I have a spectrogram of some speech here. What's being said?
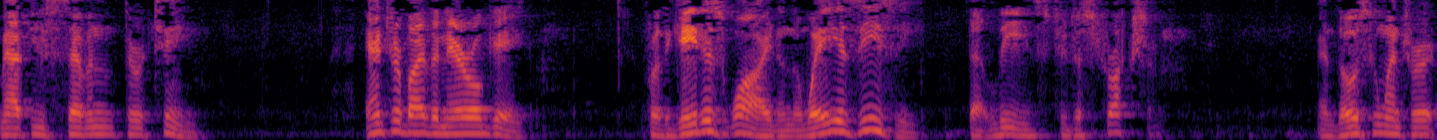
Matthew 7:13 Enter by the narrow gate for the gate is wide and the way is easy that leads to destruction and those who enter it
